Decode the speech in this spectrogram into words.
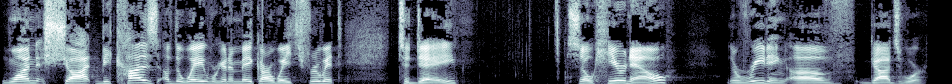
one shot because of the way we're going to make our way through it today. So, here now, the reading of God's word.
